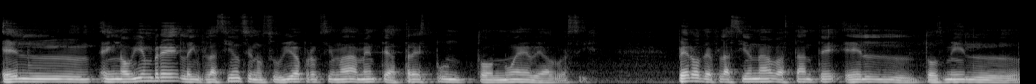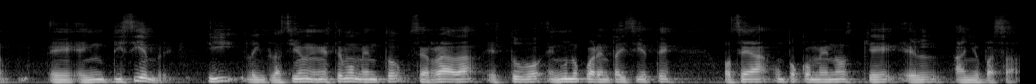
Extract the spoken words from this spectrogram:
en noviembre la inflación se nos subió aproximadamente a 3.9, algo así, pero deflaciona bastante el 2000 eh, en diciembre y la inflación en este momento cerrada estuvo en 1,47, o sea, un poco menos que el año pasado.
